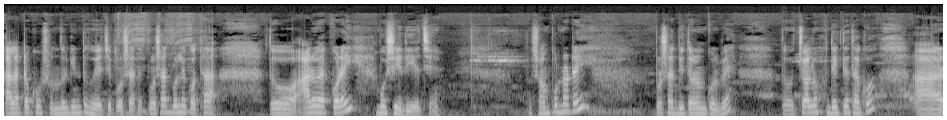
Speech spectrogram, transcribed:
কালারটা খুব সুন্দর কিন্তু হয়েছে প্রসাদে। প্রসাদ বলে কথা। তো আরও এক কড়াই বসিয়ে দিয়েছে। তো সম্পূর্ণটাই প্রসাদ বিতরণ করবে। তো চলো দেখতে থাকো। আর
